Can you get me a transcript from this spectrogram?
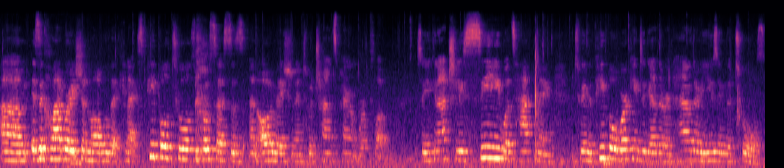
um, is a collaboration model that connects people, tools, processes, and automation into a transparent workflow. So you can actually see what's happening between the people working together and how they're using the tools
